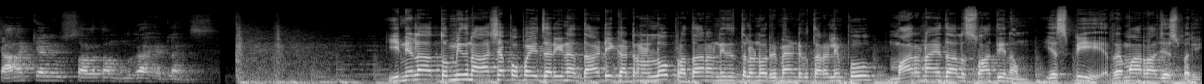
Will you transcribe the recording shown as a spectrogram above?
చాణక్య న్యూస్ స్వాగతం ముందుగా హెడ్లైన్స్. ఈ నెల తొమ్మిదిన ఆశాపపై జరిగిన దాడి ఘటనలో ప్రధాన నిందితులను రిమాండ్కు తరలింపు మారణాయుధాల స్వాధీనం ఎస్పీ రమా రాజేశ్వరి.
